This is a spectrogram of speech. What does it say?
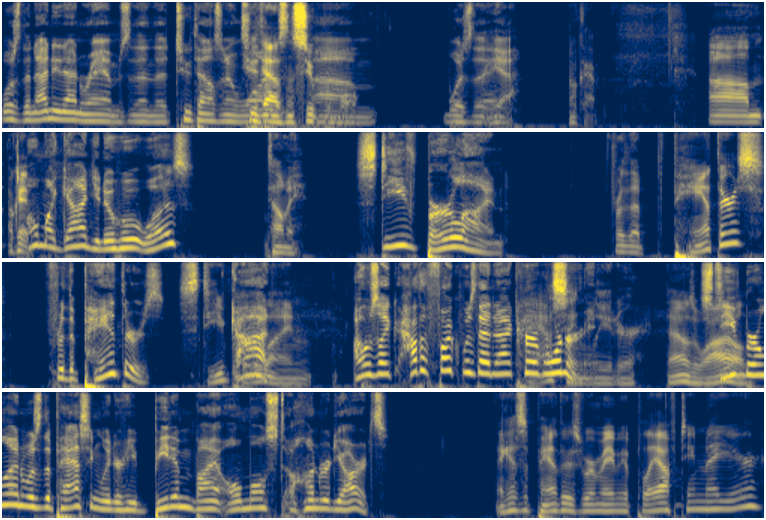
was the 99 Rams and then the 2001 2000 Super Bowl. um, was the Right. yeah. Okay. Um. Okay. Oh my god, you know who it was? Tell me Steve Beuerlein for the Panthers. for the Panthers. Steve God, Beuerlein, I was like, how the fuck was that not Kurt passing Warner? leader. That was wild. Steve Beuerlein was the passing leader. He beat him by almost 100 yards. I guess the Panthers were maybe a playoff team that year.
